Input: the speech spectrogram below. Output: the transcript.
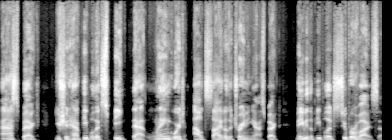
aspect, you should have people that speak that language outside of the training aspect? Maybe the people that supervise them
